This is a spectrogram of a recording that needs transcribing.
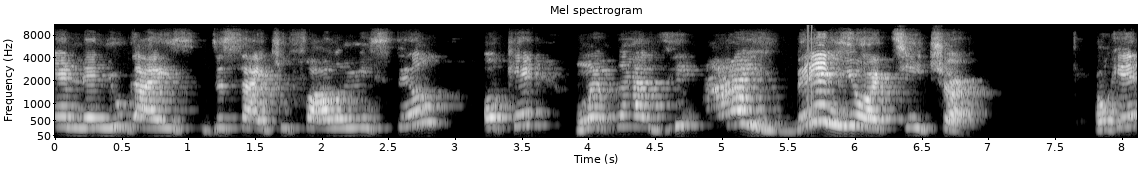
and then you guys decide to follow me still, ok, mwen pral di, I've been your teacher, ok,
